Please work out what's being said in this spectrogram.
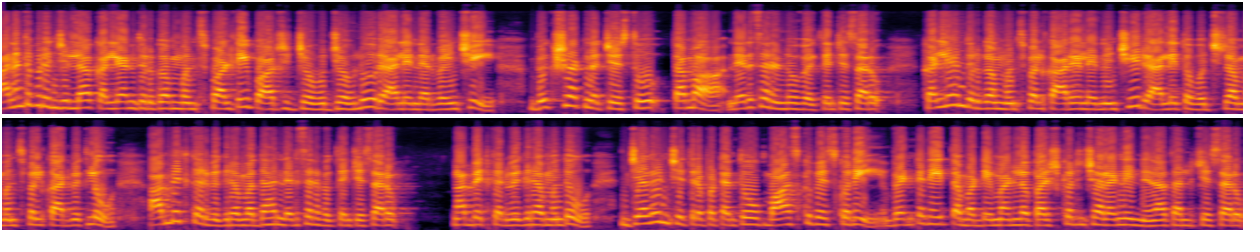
అనంతపురం జిల్లా కళ్యాణదుర్గం మున్సిపాలిటీ పారిశుధ్య ఉద్యోగులు ర్యాలీ నిర్వహించి భిక్షాటన చేస్తూ తమ నిరసనను వ్యక్తం చేశారు. కళ్యాణదుర్గం మున్సిపల్ కార్యాలయం నుంచి ర్యాలీతో వచ్చిన మున్సిపల్ కార్మికులు అంబేద్కర్ విగ్రహం వద్ద నిరసన వ్యక్తం చేశారు. అంబేద్కర్ విగ్రహం ముందు జగన్ చిత్రపటంతో మాస్క్ వేసుకుని వెంటనే తమ డిమాండ్లను పరిష్కరించాలని నినాదాలు చేశారు.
